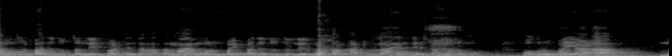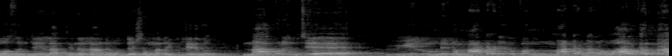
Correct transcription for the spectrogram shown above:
అందరూ పది దుత్తులు నీళ్ళు పట్టిన తర్వాత మా అమ్మ పై పది దూతలు నీళ్ళు పడతాను అట్లా ఆయన చేసినాం మనము. ఒక రూపాయి ఏడ మోసం చేయాలా తినాలా అనే ఉద్దేశం మనకి లేదు. నా గురించే వీళ్ళు నేను మాట్లాడిన కొన్ని మాట్లాడినారు. వాళ్ళకన్నా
